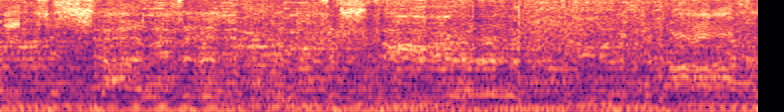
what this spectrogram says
Niet te stuiten, niet te sturen. Duurt te dagen,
